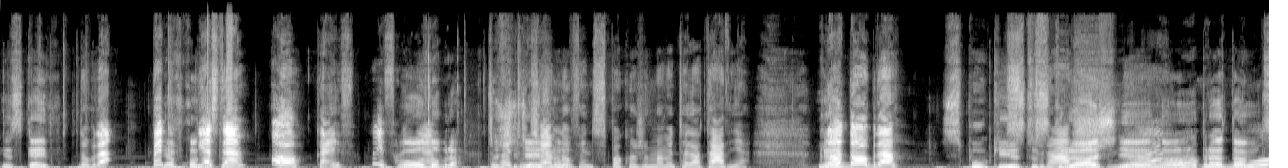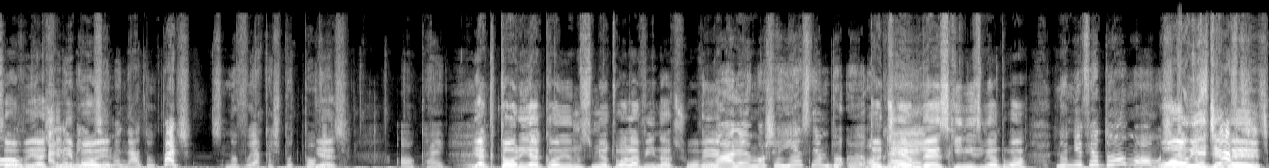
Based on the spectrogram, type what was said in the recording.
Jest cave. Dobra, Ja wchodzę jestem. O, cave. No i tu. fajnie. O, dobra. Coś Trochę się tu dzieje ciemno, znowu. więc spoko, że mamy te latarnie. No Okej. dobra, Spooky jest tu Straszne. strasznie. Dobra, tam, co wy, ja się ale nie my boję. idziemy na dół. Patrz, znowu jakaś podpowiedź. Jest. Okej. Jak Tori, jako ją zmiotła lawina, człowieku. No ale może jest nią do... Y, Do okej. gdzie ją do jaskini zmiotło? No nie wiadomo, musimy to jedziemy! sprawdzić.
